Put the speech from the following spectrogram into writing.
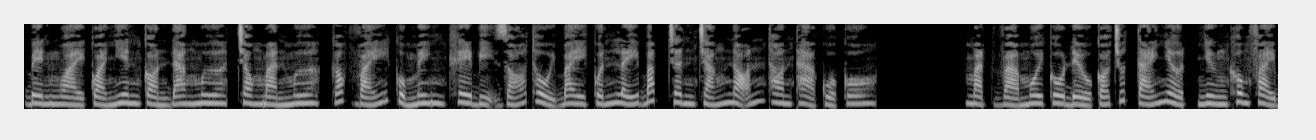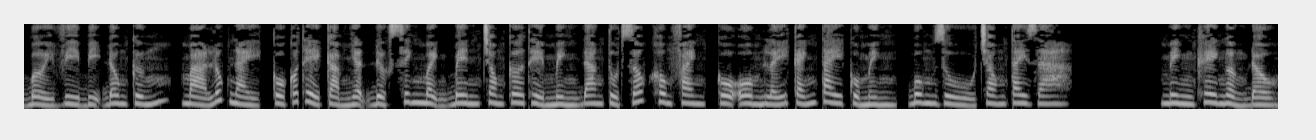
Bên ngoài quả nhiên còn đang mưa, trong màn mưa, góc váy của Minh Khê bị gió thổi bay quấn lấy bắp chân trắng nõn thon thả của cô. Mặt và môi cô đều có chút tái nhợt, nhưng không phải bởi vì bị đông cứng, mà lúc này, cô có thể cảm nhận được sinh mệnh bên trong cơ thể mình đang tụt dốc không phanh, cô ôm lấy cánh tay của mình, bung dù trong tay ra. Minh Khê ngẩng đầu,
